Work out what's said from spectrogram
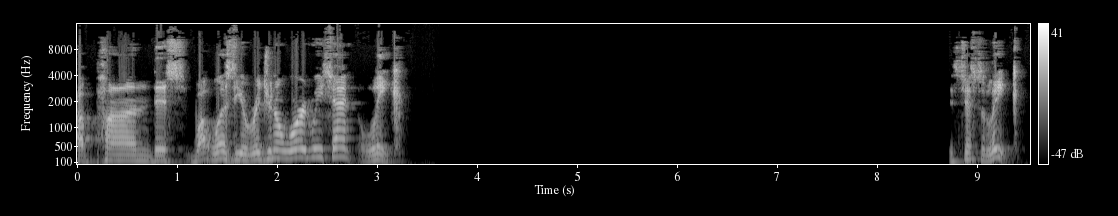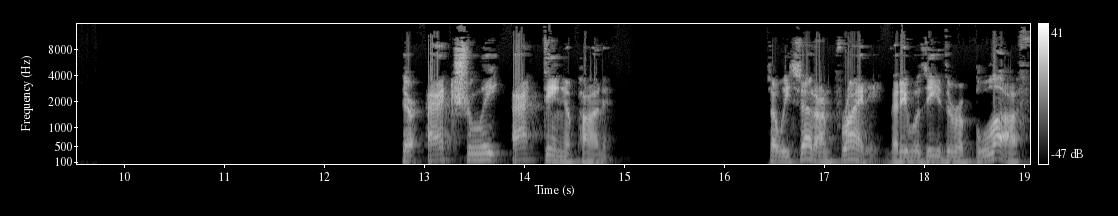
upon this. What was the original word we sent? Leak. It's just a leak. They're actually acting upon it. So we said on Friday that it was either a bluff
